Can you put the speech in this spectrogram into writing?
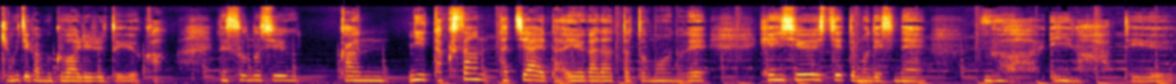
気持ちが報われるというか。でその瞬間にたくさん立ち会えた映画だったと思うので編集しててもですねうわいいなっていう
